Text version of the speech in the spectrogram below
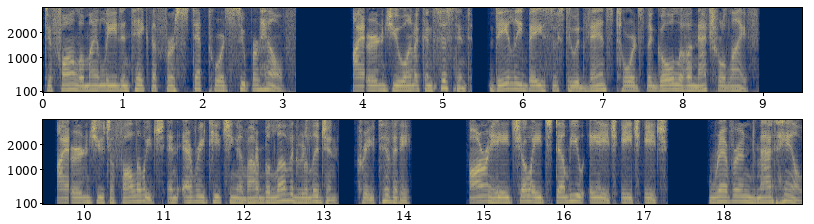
to follow my lead and take the first step towards super health. I urge you on a consistent, daily basis to advance towards the goal of a natural life. I urge you to follow each and every teaching of our beloved religion, creativity. R-A-H-O-H-W-A-H-H-H. Reverend Matt Hale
